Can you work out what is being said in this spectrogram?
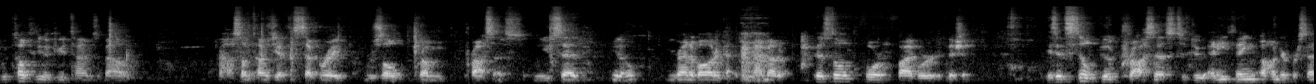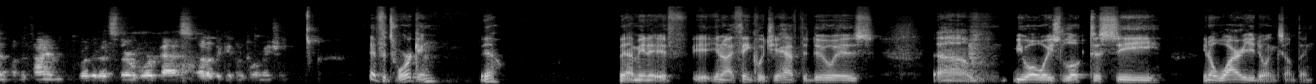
we've talked to you a few times about how sometimes you have to separate result from process. And you said, you know, you ran a ball time out of pistol, four or five were efficient. Is it still good process to do anything 100% of the time, whether that's third or pass out of a given formation? If it's working, yeah. Yeah, I mean, if you know, I think what you have to do is um, you always look to see, you know, why are you doing something?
